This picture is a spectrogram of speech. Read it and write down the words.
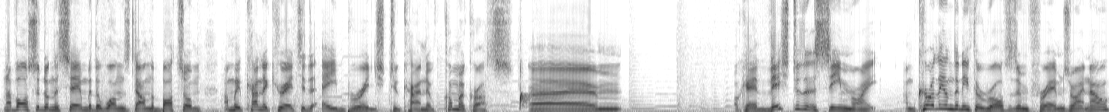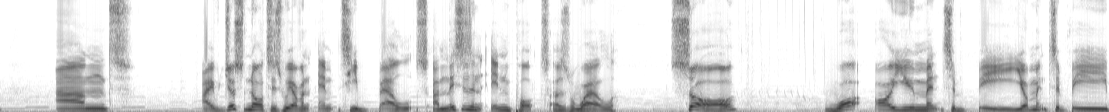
And I've also done the same with the ones down the bottom, and we've kind of created a bridge to kind of come across. Um, okay, this doesn't seem right. I'm currently underneath the rotors and frames right now, and I've just noticed we have an empty belt, and this is an input as well. So, what are you meant to be? You're meant to be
